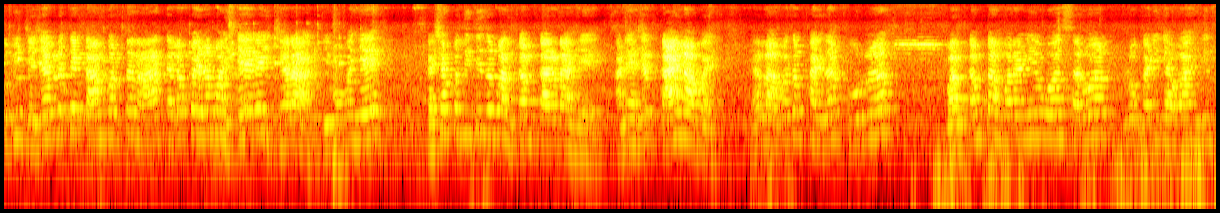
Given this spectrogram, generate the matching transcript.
तुम्ही ज्याच्याकडे ते काम करताना त्याला पहिलं माहिती आहे का? विचारा की बाबा हे कशा पद्धतीचं बांधकाम कार्ड आहे आणि ह्याच्यात काय लाभ आहे? या लाभाचा फायदा पूर्ण बांधकाम कामगारांनी व सर्व लोकांनी घ्यावा. हीच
